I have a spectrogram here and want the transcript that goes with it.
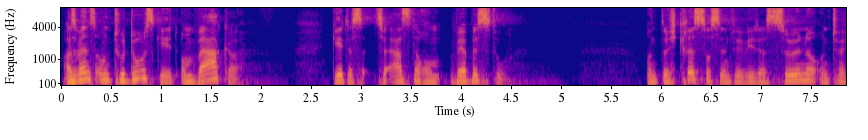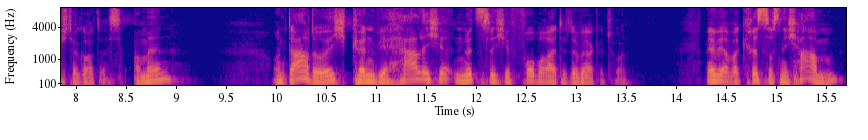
Also wenn es um To-Dos geht, um Werke, geht es zuerst darum, wer bist du? Und durch Christus sind wir wieder Söhne und Töchter Gottes. Amen. Und dadurch können wir herrliche, nützliche, vorbereitete Werke tun. Wenn wir aber Christus nicht haben,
